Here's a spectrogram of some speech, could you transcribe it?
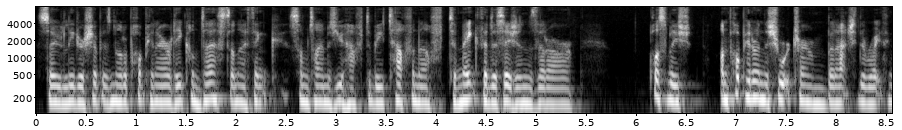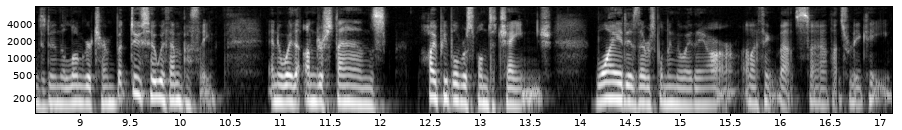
so leadership is not a popularity contest, and I think sometimes you have to be tough enough to make the decisions that are possibly unpopular in the short term, but actually the right thing to do in the longer term. But do so with empathy, in a way that understands how people respond to change, why it is they're responding the way they are, and I think that's uh, that's really key.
